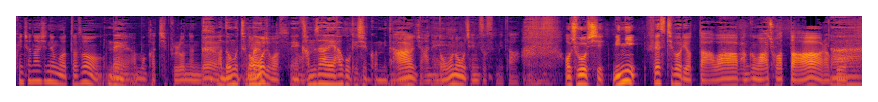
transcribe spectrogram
괜찮아하시는 것 같아서 네. 네 한번 같이 불렀는데 아, 너무 정말 너무 좋았어요. 네, 감사해 하고 계실 겁니다. 아 아니 네. 너무 너무 재밌었습니다. 어 주호 씨 미니 페스티벌이었다. 와 방금 와 좋았다라고 아.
